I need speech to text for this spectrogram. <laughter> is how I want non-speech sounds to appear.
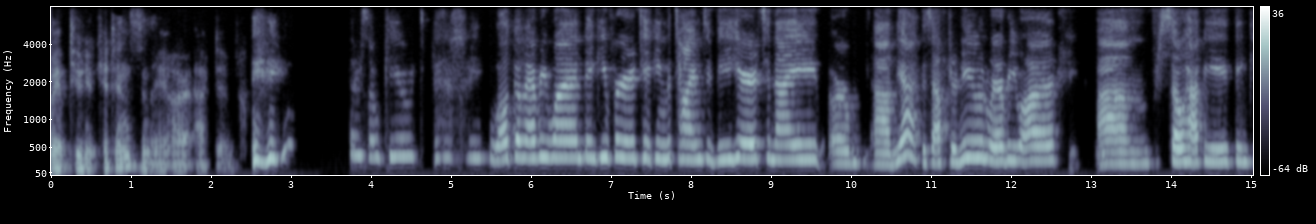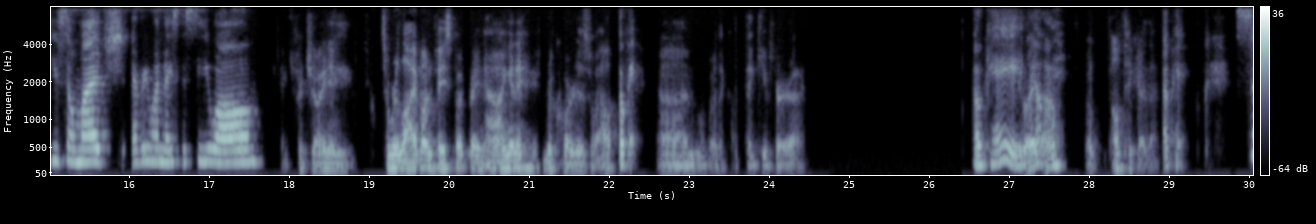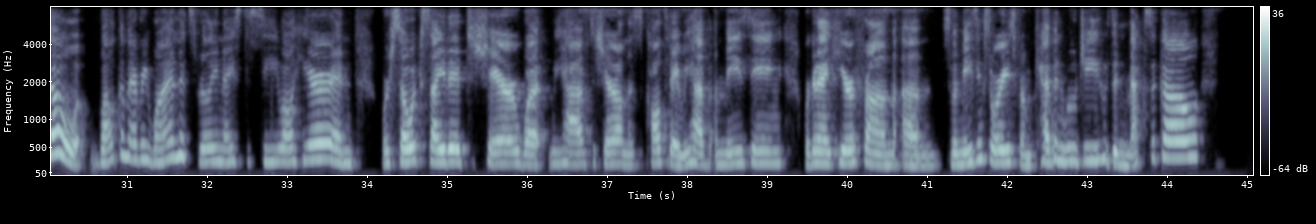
We have two new kittens and they are active. <laughs> They're so cute. Welcome, everyone. Thank you for taking the time to be here tonight or, um, yeah, this afternoon, wherever you are. Um, so happy. Thank you so much, everyone. Nice to see you all. Thanks for joining. So we're live on Facebook right now. I'm going to record as well. Okay. Um, we'll go to the Thank you for. Uh... Okay. Anyway. Oh, I'll take care of that. Okay. So, welcome everyone. It's really nice to see you all here. And we're so excited to share what we have to share on this call today. We have amazing, we're going to hear from um, some amazing stories from Kevin Wuji, who's in Mexico,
